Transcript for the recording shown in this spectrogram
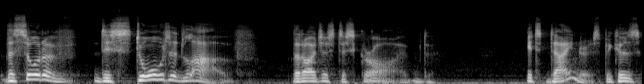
the sort of distorted love that I just described, it's dangerous because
